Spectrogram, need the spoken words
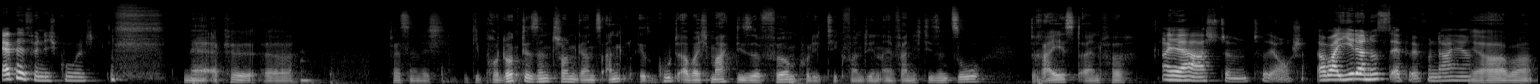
Apple finde ich gut. Nee, Apple, äh, weiß ich nicht. Die Produkte sind schon ganz gut, aber ich mag diese Firmenpolitik von denen einfach nicht. Die sind so dreist einfach. Ah ja, stimmt. Das ist auch schon. Aber jeder nutzt Apple, von daher. Ja, aber.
